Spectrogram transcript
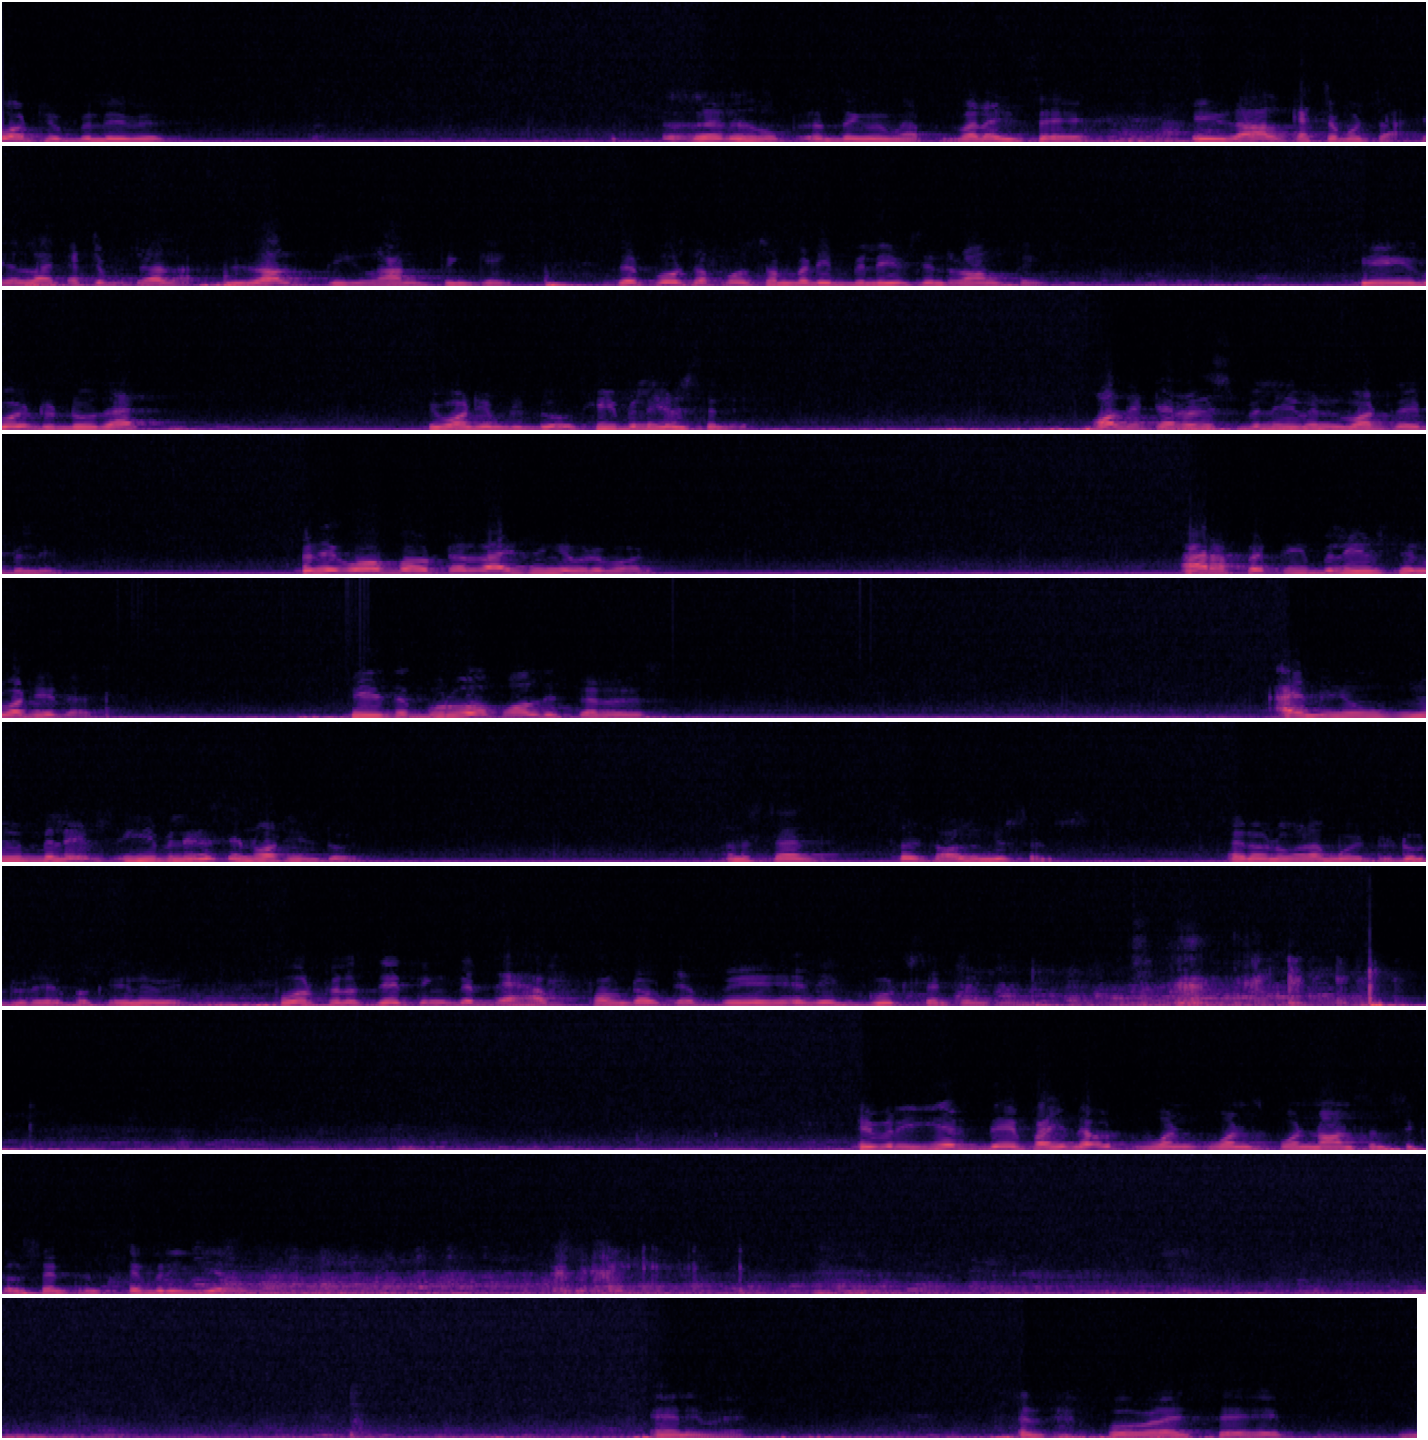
what you believe in. Let us hope something will happen. What I say is all kachamucha. Yalla kachamucha. This is all the wrong thinking. Therefore, suppose somebody believes in wrong thing. He is going to do that? You want him to do? He believes in it. All the terrorists believe in what they believe. And they go about terrorizing everybody. Arafat, he believes in what he does. He is the guru of all these terrorists. And you, you believes, he believes in what he is doing. Understand? So it's all nuisance. I don't know what I'm going to do today, but anyway, poor fellows, they think that they have found out a very good sentence. Every year they find out one, one, one nonsensical sentence. Every year. Anyway. And therefore, what I say,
